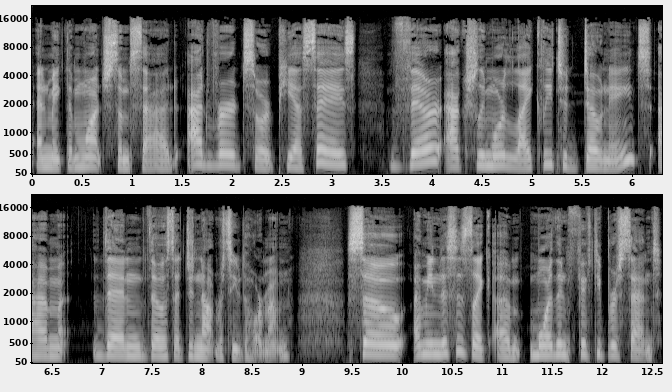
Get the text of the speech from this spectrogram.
and make them watch some sad adverts or PSAs, they're actually more likely to donate um, than those that do not receive the hormone. So, I mean, this is like um, more than 50%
